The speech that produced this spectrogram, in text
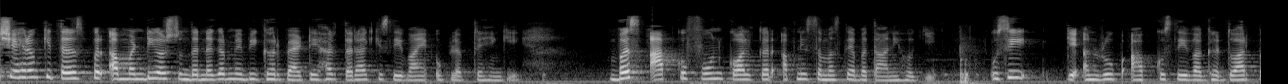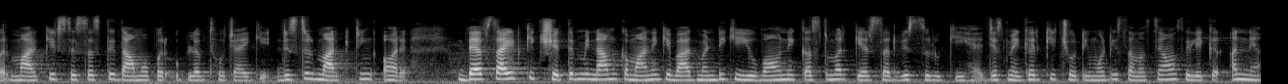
शहरों की तर्ज पर अब मंडी और सुंदरनगर में भी घर बैठे हर तरह की सेवाएँ उपलब्ध रहेंगी। बस आपको फ़ोन कॉल कर अपनी समस्या बतानी होगी। उसी के अनुरूप आपको सेवा घर द्वार पर मार्केट से सस्ते दामों पर उपलब्ध हो जाएगी। डिजिटल मार्केटिंग और वेबसाइट के क्षेत्र में नाम कमाने के बाद मंडी के युवाओं ने कस्टमर केयर सर्विस शुरू की है, जिसमें घर की छोटी मोटी समस्याओं से लेकर अन्य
